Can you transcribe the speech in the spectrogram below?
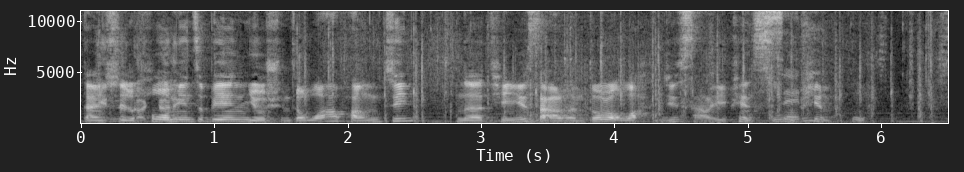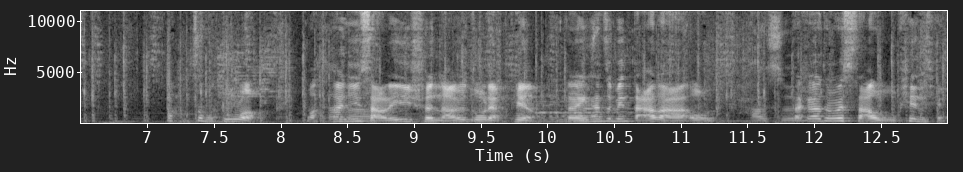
但是后面这边有选择挖黄金，那田也撒了很多了，哇，已经撒了一片十五片了，哇，这么多了，哇，他已经撒了一圈，然后又多两片了。但你看这边打打哦，大概都会撒五片田，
